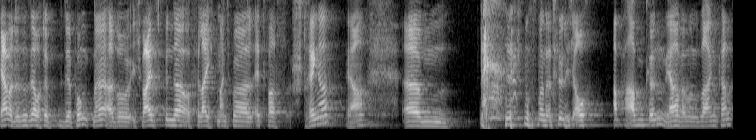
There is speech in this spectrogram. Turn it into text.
Ja, aber das ist ja auch der, der Punkt. Ne? Also ich weiß, ich bin da vielleicht manchmal etwas strenger. Ja, ähm, das muss man natürlich auch abhaben können, ja, wenn man so sagen kann.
